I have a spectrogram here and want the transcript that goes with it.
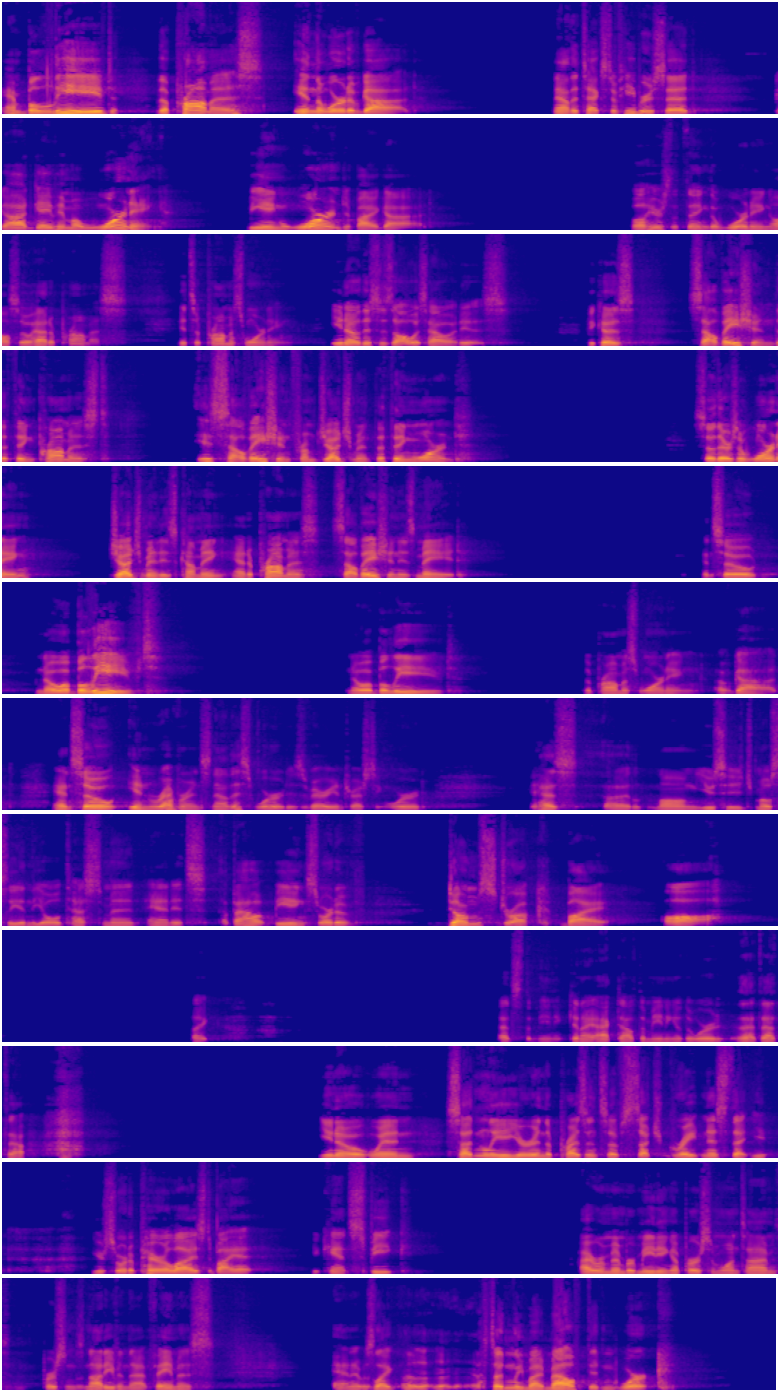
and believed the promise in the word of God. Now, the text of Hebrews said God gave him a warning, being warned by God. Well, here's the thing the warning also had a promise. It's a promise warning. You know, this is always how it is. Because salvation, the thing promised, is salvation from judgment, the thing warned. So there's a warning, judgment is coming, and a promise, salvation is made. And so Noah believed. Noah believed the promise warning of God. And so, in reverence, now this word is a very interesting word. It has a long usage, mostly in the Old Testament, and it's about being sort of dumbstruck by awe. Like, that's the meaning. Can I act out the meaning of the word? That that's out. You know, when suddenly you're in the presence of such greatness that you you're sort of paralyzed by it. You can't speak. I remember meeting a person one time. Person's not even that famous, and it was like uh, uh, uh, suddenly my mouth didn't work.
